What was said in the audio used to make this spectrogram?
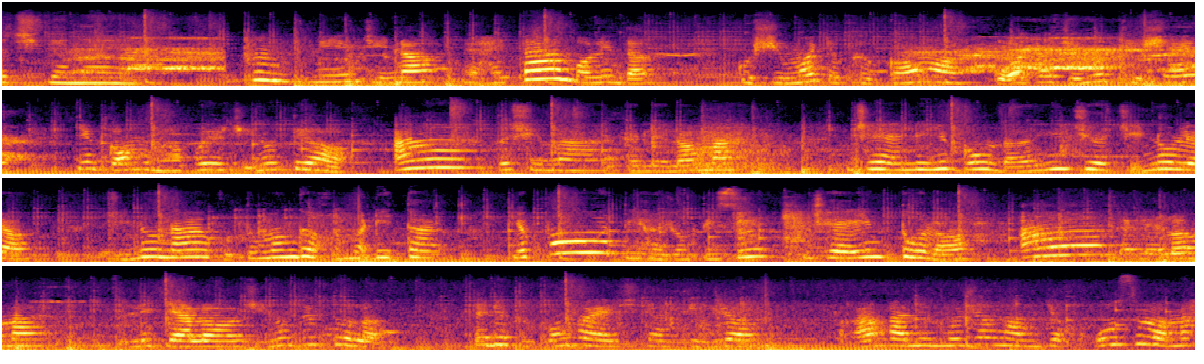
cho lo đã chỉ thế này nó để hãy ta bỏ lên đó của chỉ mới được khởi có mà của ta chỉ muốn thử xe nhưng có một học bây giờ chỉ nó tiêu à tôi chỉ mà cái này lo mà. Che nên những con đấy chưa chỉ nó liệu, chỉ nó nào của tôi mong gặp mà đi ta nhớ po thì hay dùng tí xíu. Che im tôi lo. À cái này lo mà. Lấy cha lo chỉ nó biết tôi lo. Đây được con này chị là thịt rồi và ăn cái này mới cho ngon cho uống lo mà.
